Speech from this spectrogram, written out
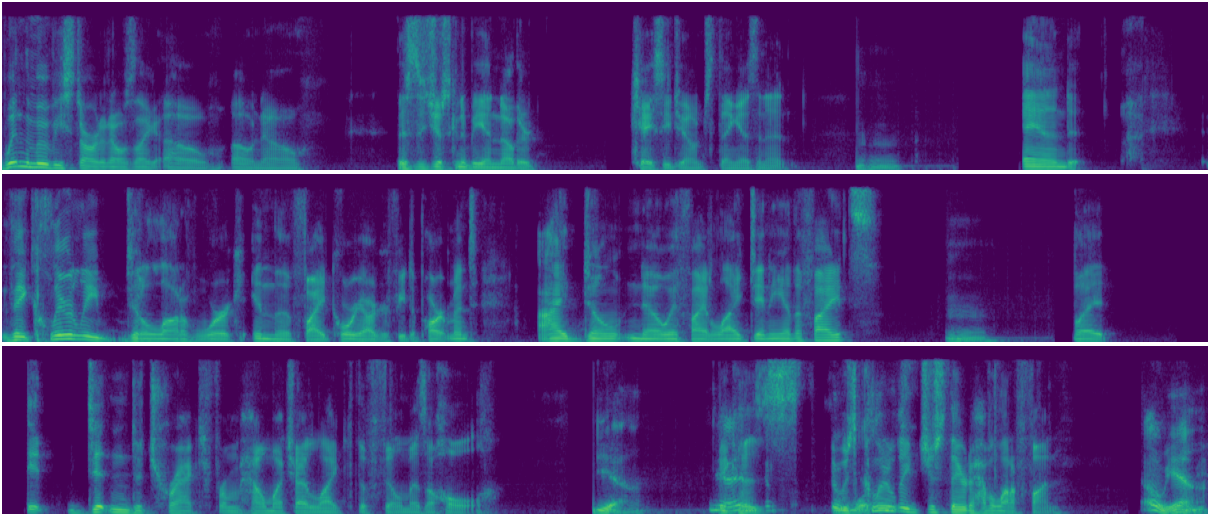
when the movie started i was like oh oh no this is just going to be another casey jones thing isn't it hmm and they clearly did a lot of work in the fight choreography department i don't know if i liked any of the fights hmm but it didn't detract from how much i liked the film as a whole Yeah. Yeah, because it- it was worked. clearly just there to have a lot of fun Oh yeah. And,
